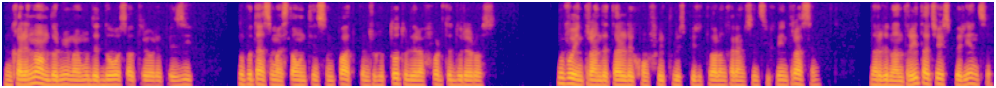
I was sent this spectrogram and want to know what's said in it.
în care nu am dormit mai mult de două sau trei ore pe zi. Nu puteam să mai stau întins în pat, pentru că totul era foarte dureros. Nu voi intra în detaliile conflictului spiritual în care am simțit că intrasem, dar când am trăit acea experiență,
